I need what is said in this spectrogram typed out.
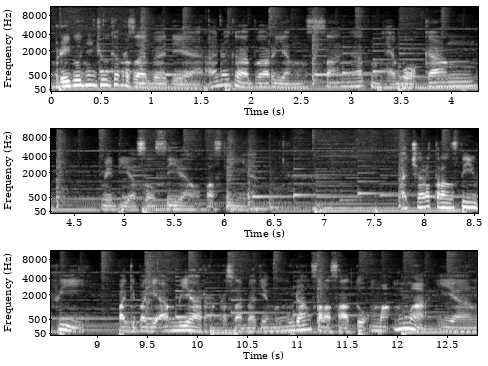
Berikutnya juga persahabat ya, ada kabar yang sangat menghebohkan media sosial pastinya. Acara Trans TV, pagi-pagi ambiar, persahabat yang mengundang salah satu emak-emak yang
